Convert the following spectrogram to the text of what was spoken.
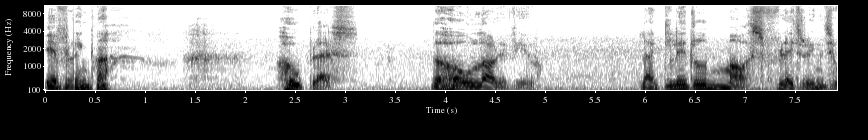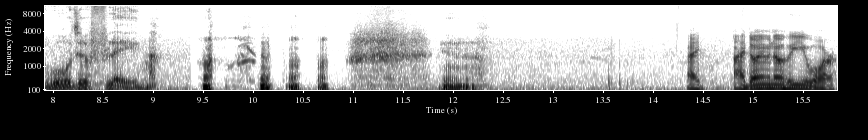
if, think. hopeless. The whole lot of you. Like little moths flittering towards a flame. I I don't even know who you are.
